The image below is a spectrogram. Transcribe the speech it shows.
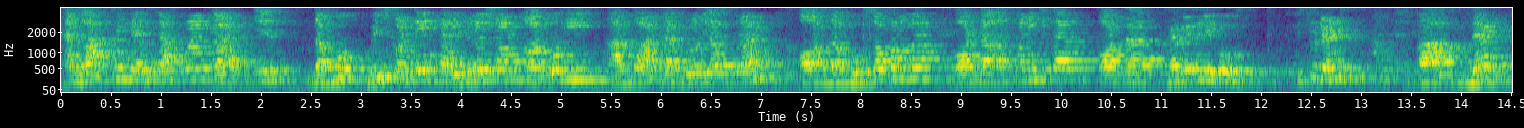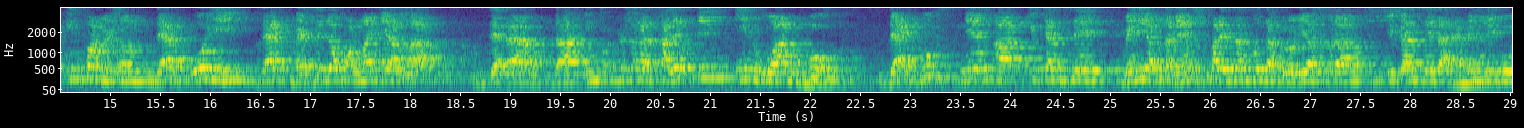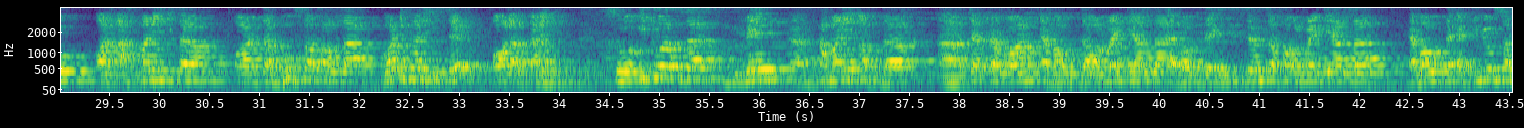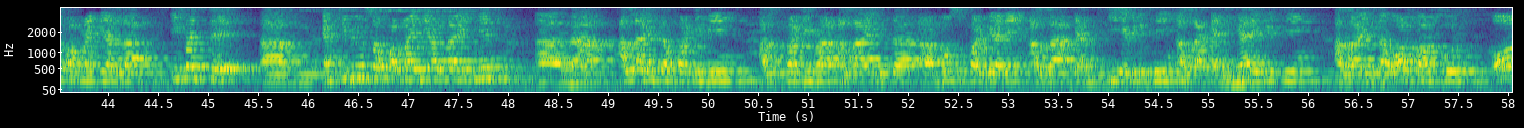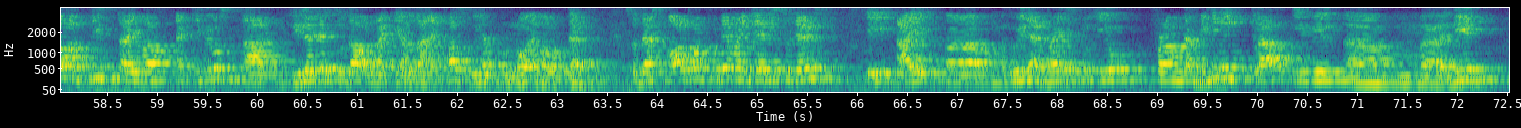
And last sentence, last point uh, is the book which contain the revelation or wahi are called the glorious Quran or the books of Allah or the Asmani Kitab or the heavenly books. Students, uh, that information, that wahi, that message of Almighty Allah, the, uh, the information are collecting in one book that book's name are you can say many of the names for example the glorious quran you can say the heavenly book or asmani kitab or the books of allah whatever you say all are correct so it was the main uh, summary of the uh, chapter 1 about the almighty allah about the existence of almighty allah about the attributes of almighty allah if i say um, attributes of almighty allah it means uh, the Allah is the forgiving, al- forgiver, Allah is the uh, most forbearing, Allah can see everything, Allah can hear everything, Allah is the all powerful. All of these type of attributes are related to the Almighty Allah. At first, we have to know about that. So that's all for today, my dear students. I uh, will advise to you from the beginning class. You will um, uh, read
